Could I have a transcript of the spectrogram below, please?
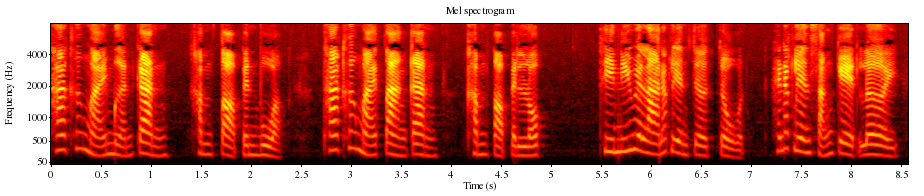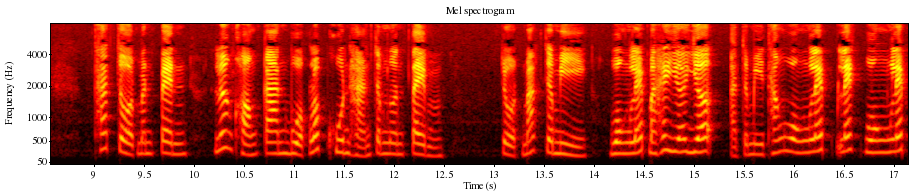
ถ้าเครื่องหมายเหมือนกันคำตอบเป็นบวก ถ้าเครื่องหมายต่างกันคำตอบเป็นลบ ทีนี้เวลานักเรียนเจอโจทย์ ให้นักเรียนสังเกตเลย ถ้าโจทย์มันเป็นเรื่องของการบวกลบคูณหารจำนวนเต็ม โจทย์มักจะมีวงเล็บมาให้เยอะๆ อาจจะมีทั้งวงเล็บเล็กวงเล็บ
